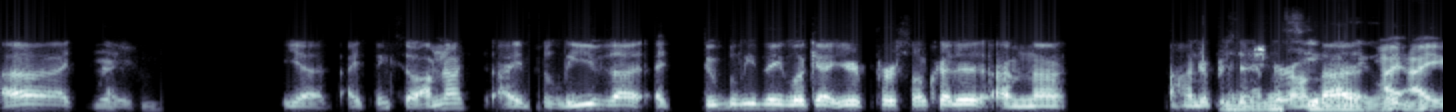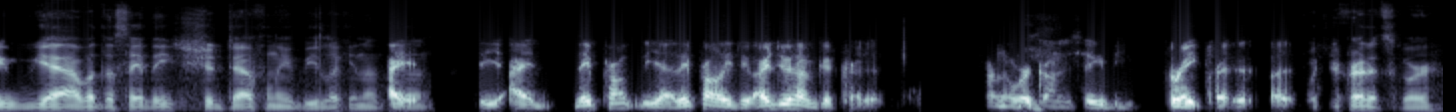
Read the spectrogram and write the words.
uh, I, I, yeah, I think so. I'm not. I believe that. I do believe they look at your personal credit. I'm not 100 yeah, percent sure on that. I. I yeah, I would say they should definitely be looking at I- that. I they probably yeah they probably do. I do have good credit. I'm trying to work on it so it could be great credit, but What's your credit score?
